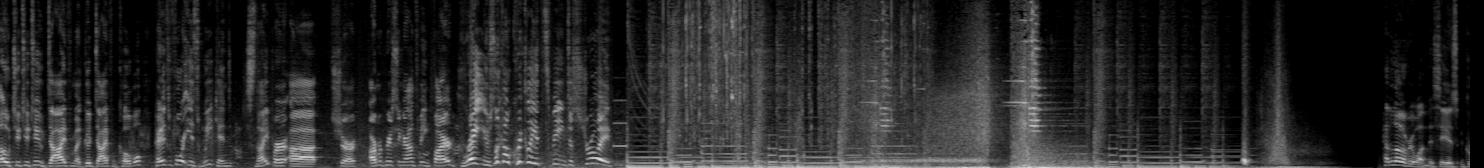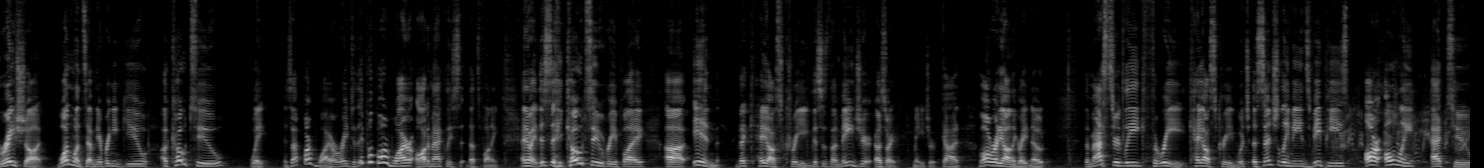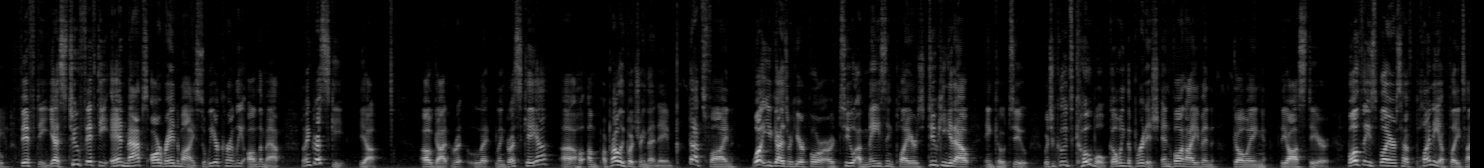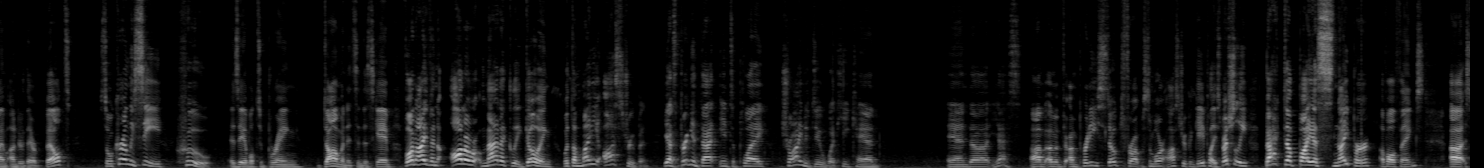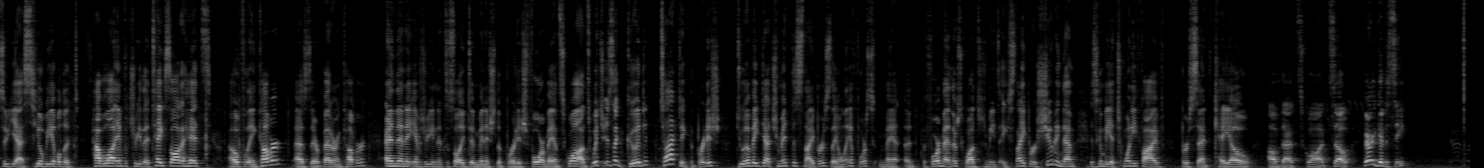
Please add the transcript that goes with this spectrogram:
Oh, 222 died from a good dive from Kobal. Panzer IV is weakened. Sniper, uh, sure. Armor piercing rounds being fired. Great use. Look how quickly it's being destroyed. Hello everyone, this is Greyshot117 here bringing you a CoH2... Wait, is that barbed wire already? Did they put barbed wire automatically? That's funny. Anyway, this is a go-to replay uh, in the Chaos Krieg. This is the major... Oh, sorry, major. God, I'm already on the great note. The Master League 3 Chaos Krieg, which essentially means VPs are only at 250. Yes, 250 and maps are randomized. So we are currently on the map Langreski. Yeah, Oh god, Langreskia? Uh, I'm, I'm probably butchering that name. That's fine. What you guys are here for are two amazing players duking it out in CoH2, which includes Kobal going the British and Von Ivan going the Ostheer. Both these players have plenty of playtime under their belt, so we'll currently see who is able to bring dominance in this game. Von Ivan automatically going with the mighty Ostruppen. Yes, bringing that into play, trying to do what he can and uh, yes, um, I'm, I'm pretty stoked for some more Ostruppen gameplay, especially backed up by a sniper, of all things. Uh, so yes, he'll be able to have a lot of infantry that takes a lot of hits, hopefully in cover, as they're better in cover. And then an infantry unit to slowly diminish the British four-man squads, which is a good tactic. The British do have a detriment to snipers. They only have four, man, uh, four men in their squads, which means a sniper shooting them is going to be a 25% KO of that squad. So, very good to see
